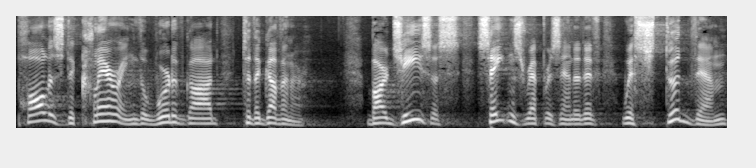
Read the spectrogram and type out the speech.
Paul is declaring the Word of God to the governor. Bar Jesus, Satan's representative, withstood them,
